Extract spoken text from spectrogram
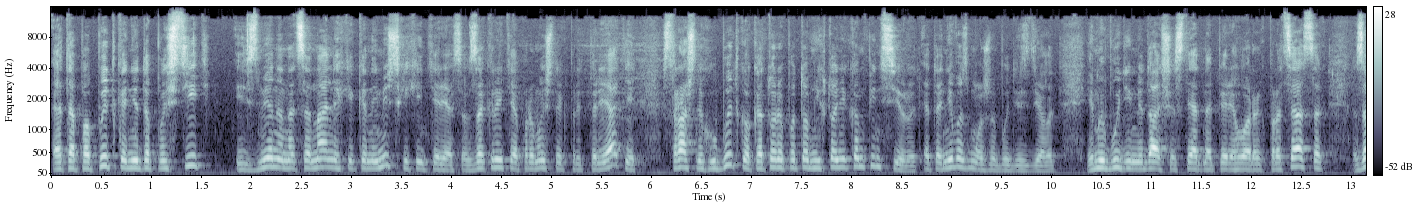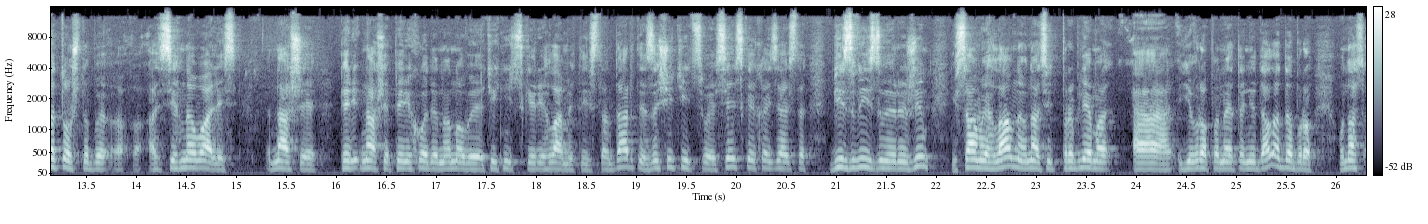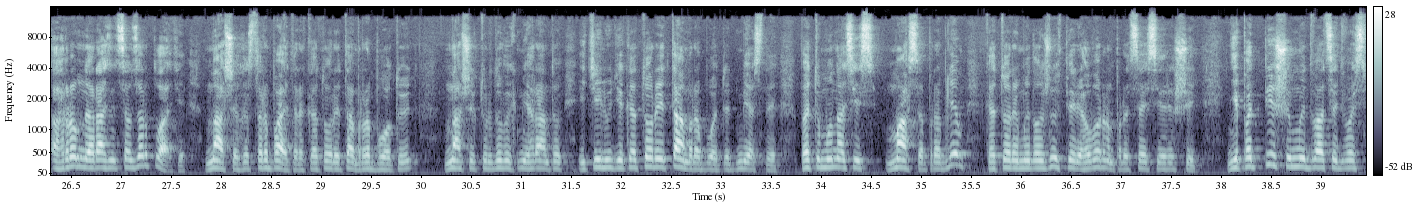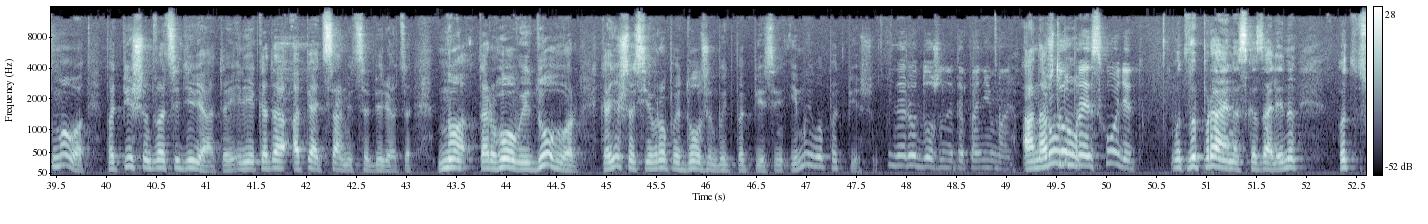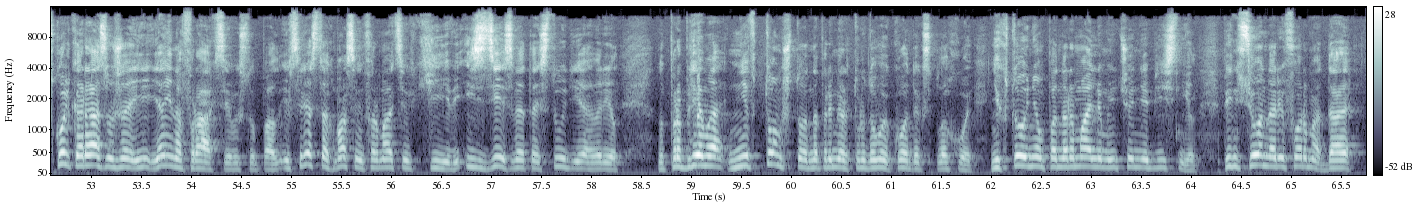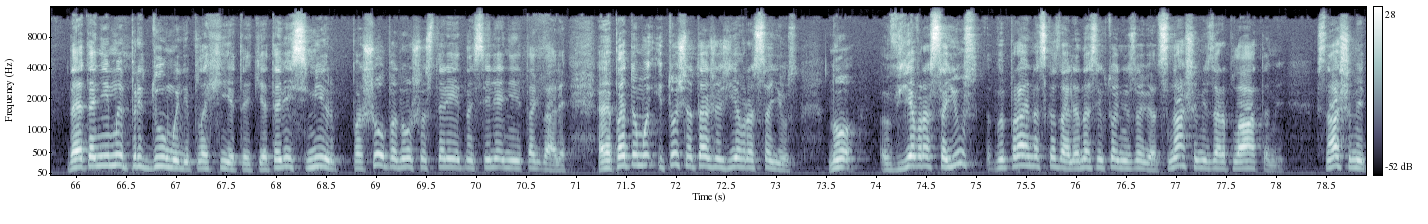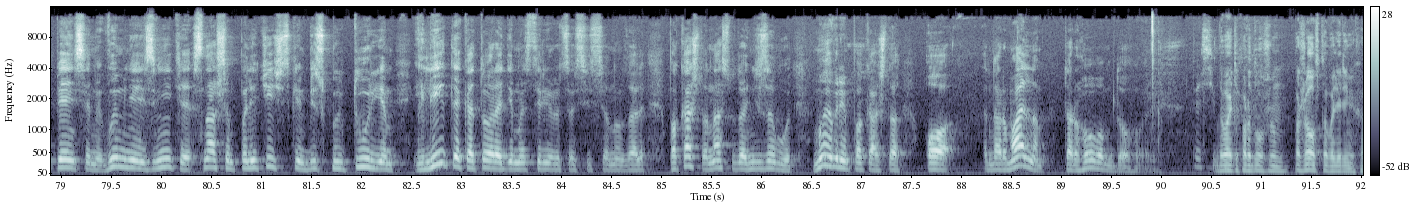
это попытка не допустить измены национальных экономических интересов, закрытия промышленных предприятий, страшных убытков, которые потом никто не компенсирует. Это невозможно будет сделать. И мы будем и дальше стоять на переговорных процессах за то, чтобы э, э, ассигновались наши, наши переходы на новые технические регламенты и стандарты, защитить свое сельское хозяйство, безвизовый режим. И самое главное, у нас ведь проблема, а Европа на это не дала добро, у нас огромная разница в зарплате. Наших гастарбайтеров, которые там работают, наших трудовых мигрантов, и те люди, которые там работают, местные. Поэтому у нас есть масса проблем, которые мы должны в переговорном процессе решить. Не подпишем мы 28-го, подпишем 29-го, или когда опять саммит соберется. Но торговый договор, конечно, с Европой должен быть подписан, и мы его подпишем. И Народ должен это понимать. А народу- Что происходит? Вот вы правильно сказали. Ну, вот сколько раз уже, и я и на фракции выступал, и в средствах массовой информации в Киеве, и здесь, в этой студии я говорил. Но проблема не в том, что, например, трудовой кодекс плохой. Никто о нем по-нормальному ничего не объяснил. Пенсионная реформа, да, да это не мы придумали плохие такие, это весь мир пошел, потому что стареет население и так далее. Э, Поэтому и точно так же Евросоюз. Но в Евросоюз, вы правильно сказали, нас никто не зовет, с нашими зарплатами, с нашими пенсиями, вы меня извините, с нашим политическим бескультурьем элиты, которая демонстрируется в сессионном зале, пока что нас туда не зовут. Мы говорим пока что о нормальном торговом договоре. Спасибо. Давайте продолжим. Пожалуйста, Валерий Михайлович.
